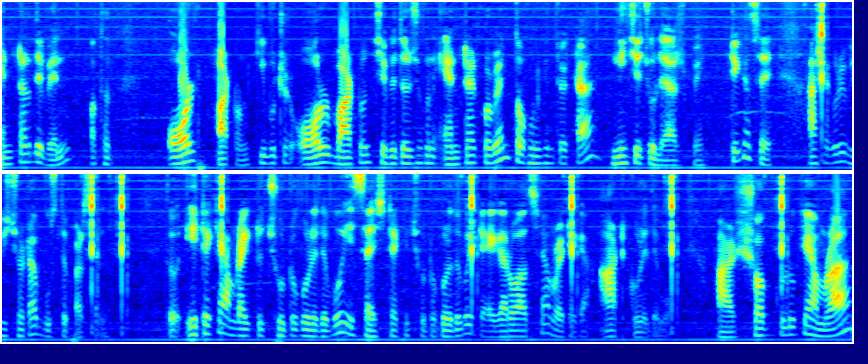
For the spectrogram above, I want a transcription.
এন্টার দেবেন, অর্থাৎ অল বাটন কিবোর্ডের অল বাটন চেপে ধরে যখন এন্টার করবেন, তখন কিন্তু একটা নিচে চলে আসবে, ঠিক আছে? আশা করি বিষয়টা বুঝতে পারছেন। তো এটাকে আমরা একটু ছোট করে দেব, এই সাইজটাকে ছোট করে দেব, এটা এগারো আছে, আমরা এটাকে আট করে দেব। আর সবগুলোকে আমরা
